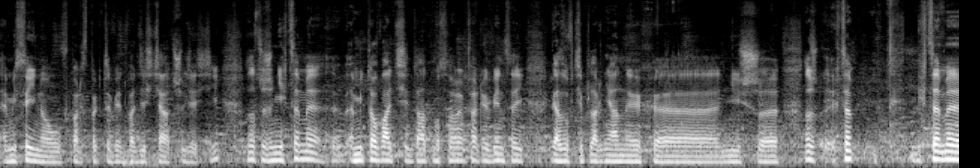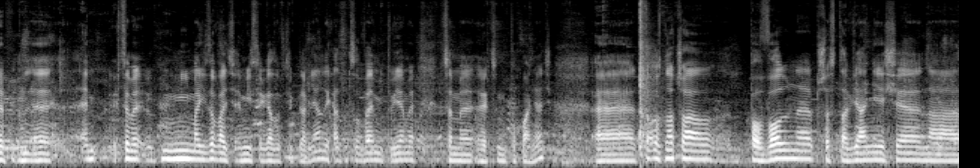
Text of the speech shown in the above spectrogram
emisyjną w perspektywie 2030. To znaczy, że nie chcemy emitować do atmosfery więcej gazów cieplarnianych e, niż... e, No, chcemy, chcemy, e, em, chcemy minimalizować emisję gazów cieplarnianych, a to co wyemitujemy chcemy, chcemy pochłaniać. To oznacza powolne przestawianie się na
